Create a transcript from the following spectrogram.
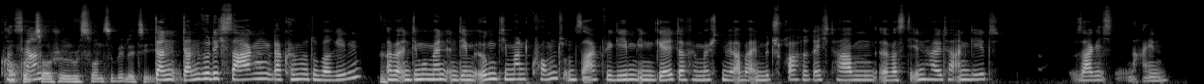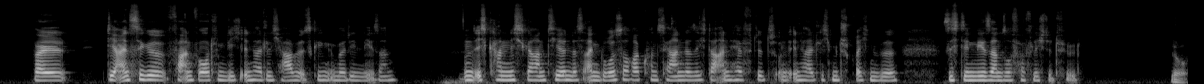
Konzern. Corporate Social Responsibility. Dann, dann würde ich sagen, da können wir drüber reden. Aber in dem Moment, in dem irgendjemand kommt und sagt, wir geben Ihnen Geld, dafür möchten wir aber ein Mitspracherecht haben, äh, was die Inhalte angeht, sage ich nein. Weil die einzige Verantwortung, die ich inhaltlich habe, ist gegenüber den Lesern. Und ich kann nicht garantieren, dass ein größerer Konzern, der sich da anheftet und inhaltlich mitsprechen will, sich den Lesern so verpflichtet fühlt. ja.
